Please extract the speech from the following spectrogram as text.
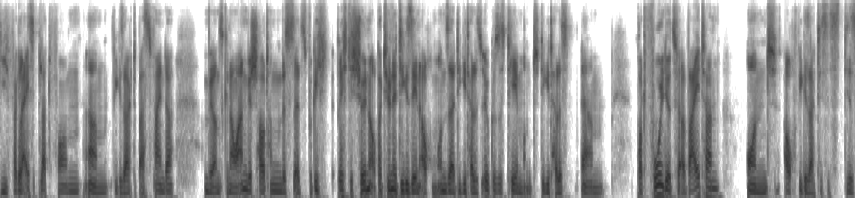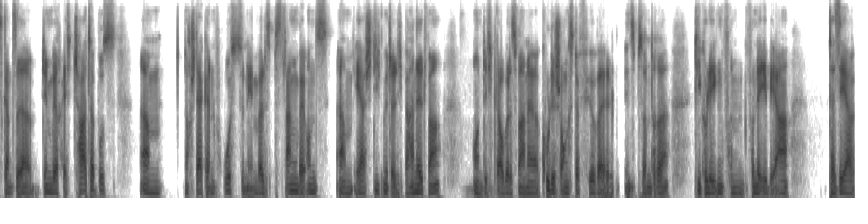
die Vergleichsplattform, ähm, wie gesagt, Busfinder, haben wir uns genau angeschaut, haben das als wirklich richtig schöne Opportunity gesehen, auch um unser digitales Ökosystem und digitales ähm, Portfolio zu erweitern und auch, wie gesagt, dieses, dieses ganze, den Bereich Charterbus ähm, noch stärker in Fokus zu nehmen, weil es bislang bei uns ähm, eher stiefmütterlich behandelt war. Und ich glaube, das war eine coole Chance dafür, weil insbesondere die Kollegen von, von der EBA da sehr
